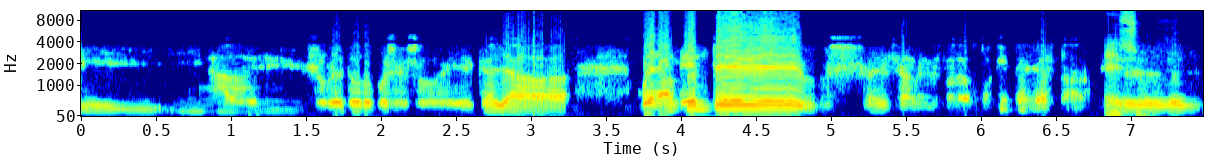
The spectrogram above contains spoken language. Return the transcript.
y y, nada, y sobre todo pues eso, eh, que haya buen ambiente, pues, eh, saben para un poquito y ya está. El,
